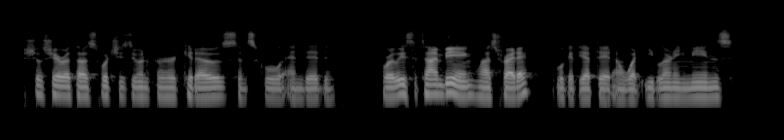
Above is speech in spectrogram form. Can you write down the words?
She'll share with us what she's doing for her kiddos since school ended for at least the time being last Friday. We'll get the update on what e learning means,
